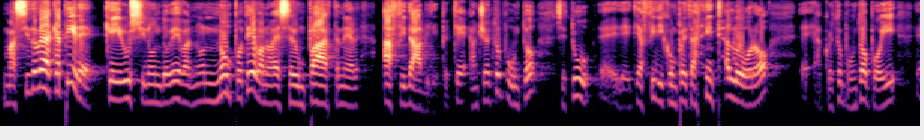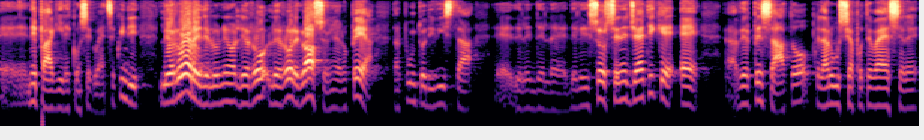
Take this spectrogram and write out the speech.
Ma si doveva capire che i russi non, doveva, non, non potevano essere un partner affidabili perché a un certo punto se tu eh, ti affidi completamente a loro eh, a questo punto poi eh, ne paghi le conseguenze. Quindi l'errore, l'erro, l'errore grosso dell'Unione Europea dal punto di vista eh, delle, delle, delle, risorse energetiche è aver pensato che la Russia poteva essere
